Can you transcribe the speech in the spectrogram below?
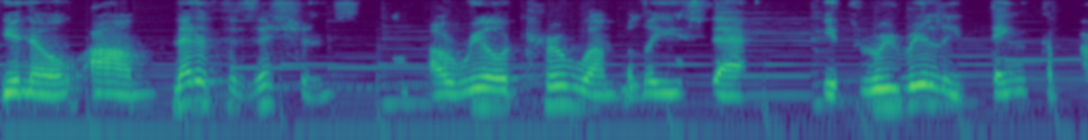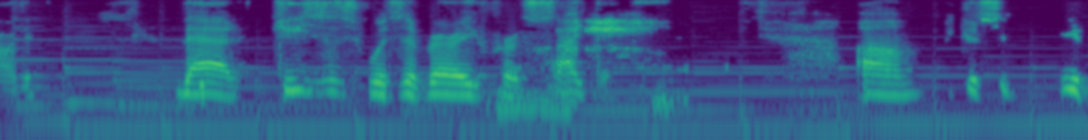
You know, um, metaphysicians, a real true one, believes that if we really think about it, that Jesus was the very first psychic. Um, because if, if,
